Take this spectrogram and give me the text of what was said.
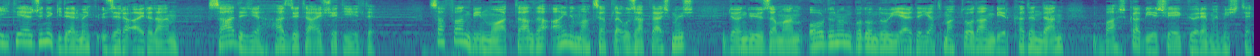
İhtiyacını gidermek üzere ayrılan sadece Hazreti Ayşe değildi. Safvan bin Muattal da aynı maksatla uzaklaşmış, döndüğü zaman ordunun bulunduğu yerde yatmakta olan bir kadından başka bir şey görememişti.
